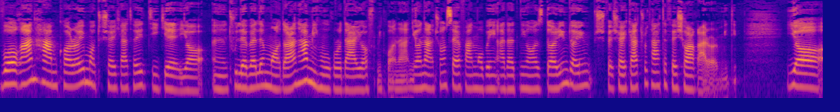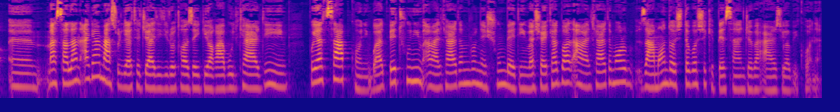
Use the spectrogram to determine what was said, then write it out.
واقعا همکارای ما تو شرکت های دیگه یا تو لول ما دارن همین حقوق رو دریافت می‌کنن یا نه؟ چون صرفا ما به این عدد نیاز داریم داریم شرکت رو تحت فشار قرار میدیم. یا مثلا اگر مسئولیت جدیدی رو تازگی یا قبول کردیم باید صبر کنیم باید بتونیم عملکردمون رو نشون بدیم و شرکت باید عملکرد ما رو زمان داشته باشه که بسنجه و ارزیابی کنه.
